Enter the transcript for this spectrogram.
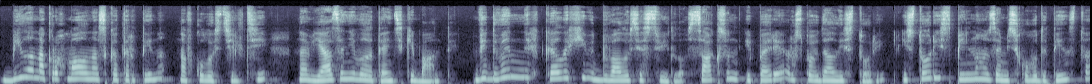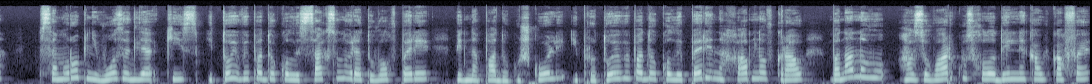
біла накрохмалена скатертина навколо стільці, нав'язані велетенські банти. Від винних келихів відбивалося світло. Саксон і Пері розповідали історії, історії спільного заміського дитинства, саморобні вози для кіз, і той випадок, коли Саксон врятував Пері від нападок у школі, і про той випадок, коли Пері нахабно вкрав бананову газоварку з холодильника в кафе,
